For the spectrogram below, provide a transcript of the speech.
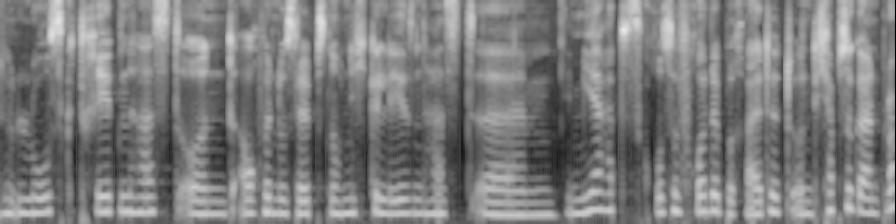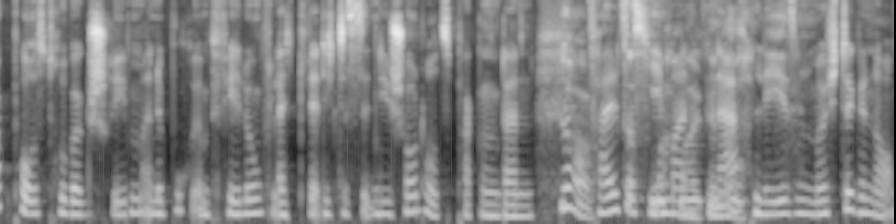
losgetreten hast und auch wenn du es selbst noch nicht gelesen hast, ähm, mir hat es große Freude bereitet und ich habe sogar einen Blogpost drüber geschrieben, eine Buchempfehlung. Vielleicht werde ich das in die Shownotes packen, dann, ja, falls es jemand mal, genau. nachlesen möchte, genau.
